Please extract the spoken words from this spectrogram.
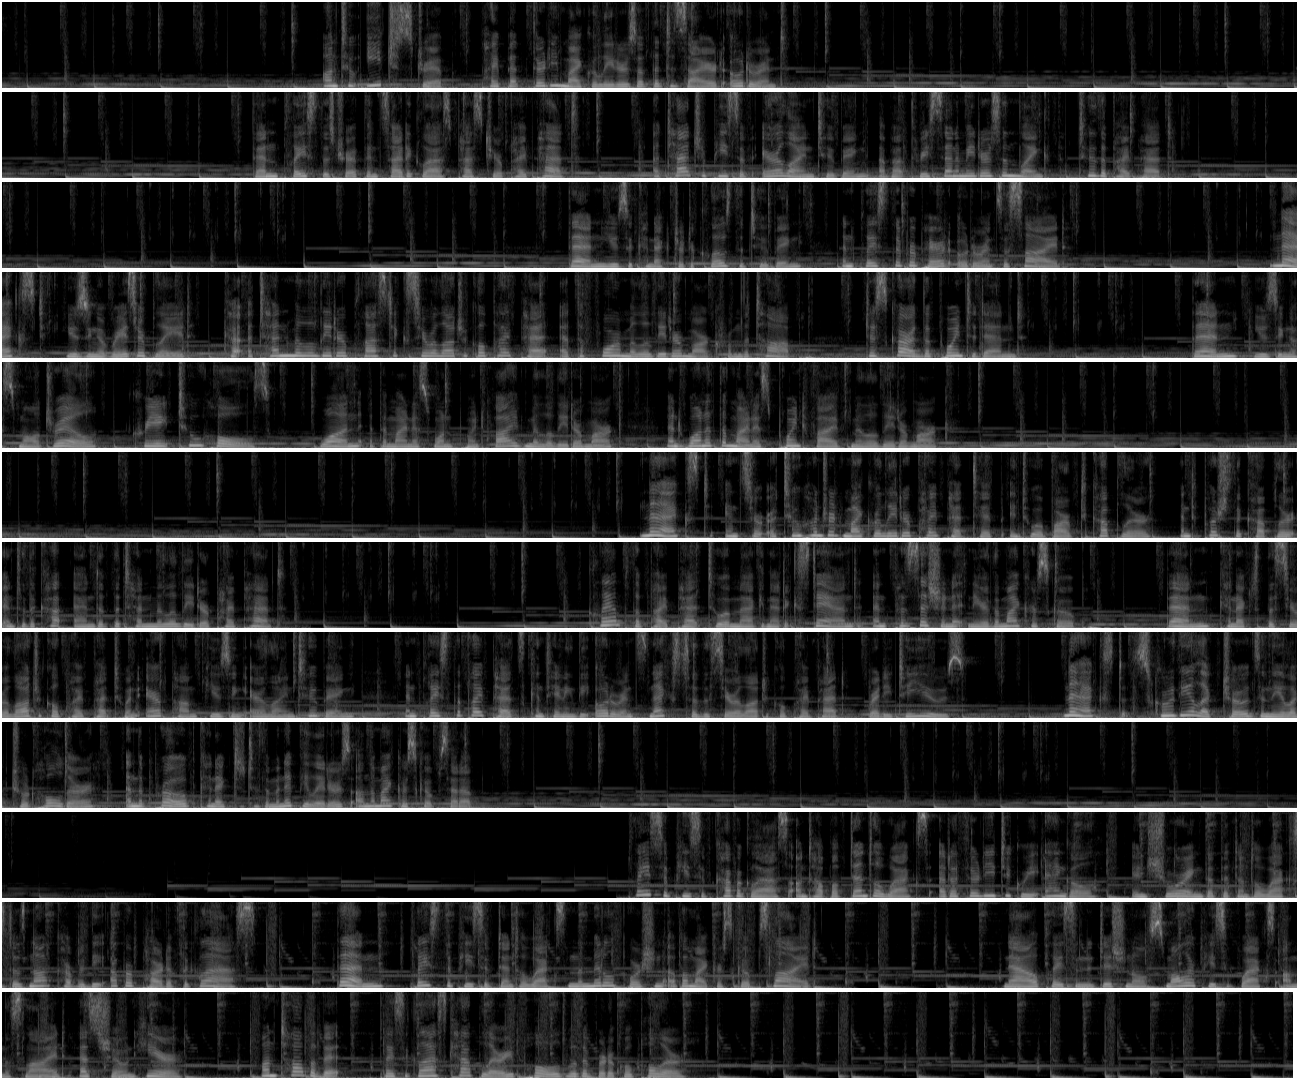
Onto each strip, pipette 30 microliters of the desired odorant. Then place the strip inside a glass Pasteur pipette. Attach a piece of airline tubing, about 3 cm in length, to the pipette. Then use a connector to close the tubing and place the prepared odorants aside. Next, using a razor blade, cut a 10 ml plastic serological pipette at the 4 ml mark from the top. Discard the pointed end. Then, using a small drill, create two holes, one at the minus 1.5 milliliter mark and one at the minus 0.5 milliliter mark. Next, insert a 200 microliter pipette tip into a barbed coupler and push the coupler into the cut end of the 10 milliliter pipette. Clamp the pipette to a magnetic stand and position it near the microscope. Then, connect the serological pipette to an air pump using airline tubing and place the pipettes containing the odorants next to the serological pipette, ready to use. Next, screw the electrodes in the electrode holder and the probe connected to the manipulators on the microscope setup. Place a piece of cover glass on top of dental wax at a 30 degree angle, ensuring that the dental wax does not cover the upper part of the glass. Then, place the piece of dental wax in the middle portion of a microscope slide. Now place an additional smaller piece of wax on the slide as shown here. On top of it, place a glass capillary pulled with a vertical puller.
